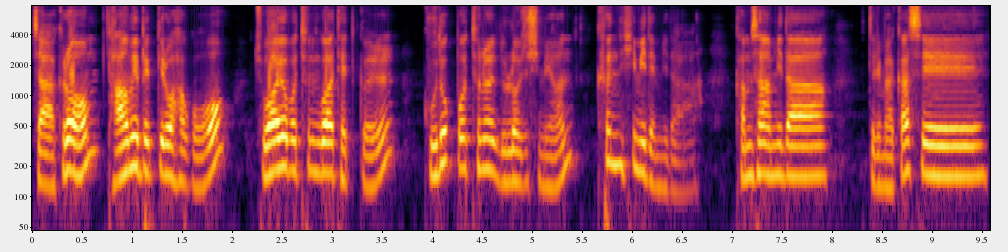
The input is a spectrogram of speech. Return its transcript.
자, 그럼 다음에 뵙기로 하고 좋아요 버튼과 댓글, 구독 버튼을 눌러주시면 큰 힘이 됩니다. 감사합니다. Terima kasih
